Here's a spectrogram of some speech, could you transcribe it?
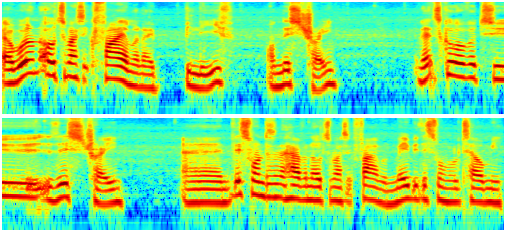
Uh, we're on automatic fireman, I believe, on this train. Let's go over to this train. And this one doesn't have an automatic fireman. Maybe this one will tell me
